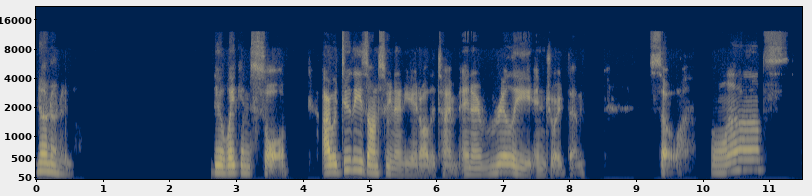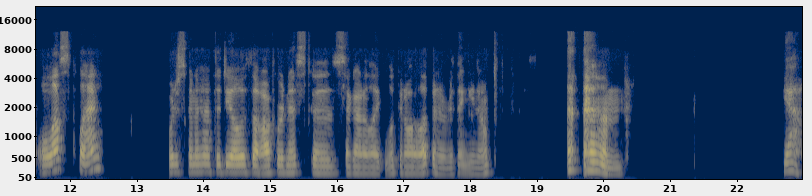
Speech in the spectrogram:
No, no, no, no. The Awakened Soul. I would do these on Sweet 98 all the time, and I really enjoyed them. So let's let's play. we're just gonna have to deal with the awkwardness because I gotta like look it all up and everything, you know? yeah.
